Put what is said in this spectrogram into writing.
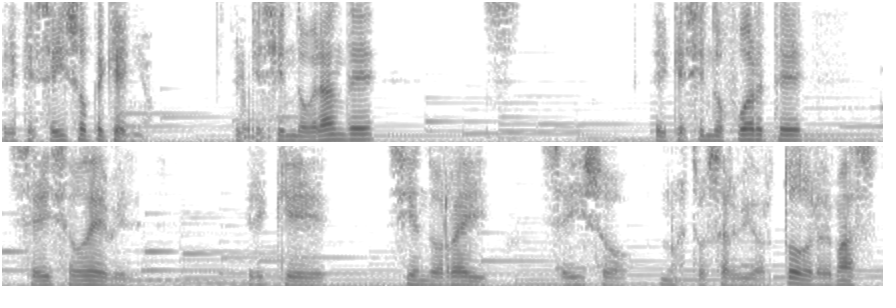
el que se hizo pequeño, el que siendo grande, el que siendo fuerte, se hizo débil, el que siendo rey, se hizo nuestro servidor. Todo lo demás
